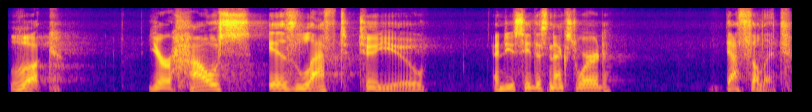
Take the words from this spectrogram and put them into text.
Look, your house is left to you. And do you see this next word? Desolate.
